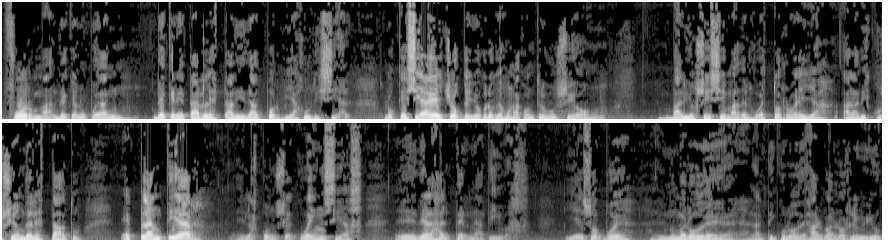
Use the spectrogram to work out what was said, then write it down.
forma de que lo puedan decretar la estadidad por vía judicial. Lo que sí ha hecho, que yo creo que es una contribución valiosísima del juez Torruella a la discusión del estatus, es plantear eh, las consecuencias eh, de las alternativas. Y eso, pues, el número del artículo de Harvard Law Review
